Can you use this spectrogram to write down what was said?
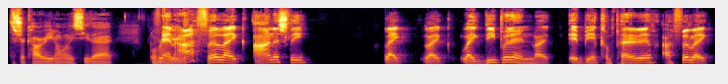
the Chicago, you don't really see that. Over and here, I feel like honestly, like like like deeper than like it being competitive. I feel like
